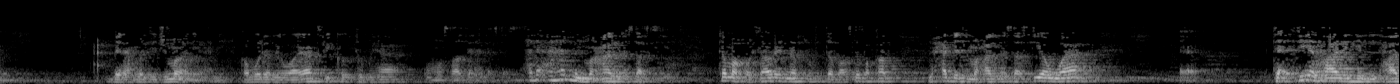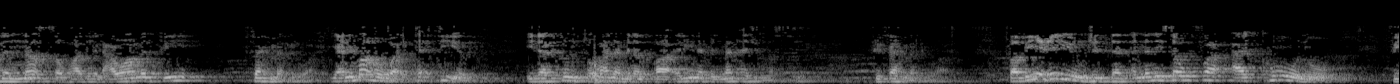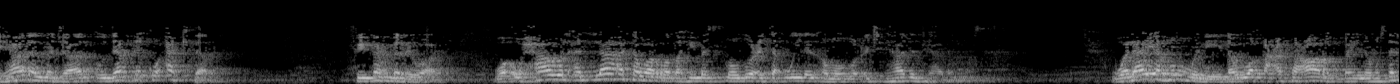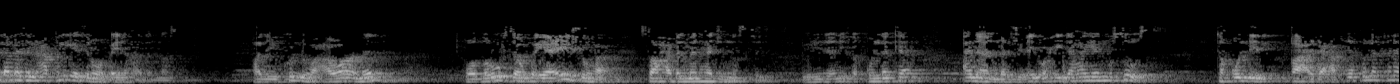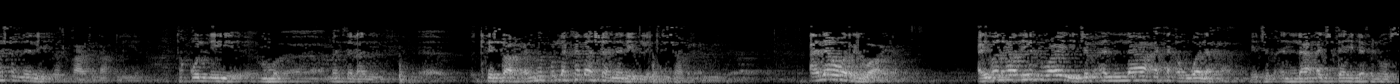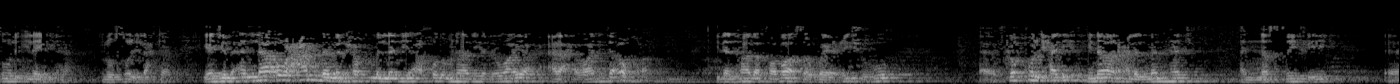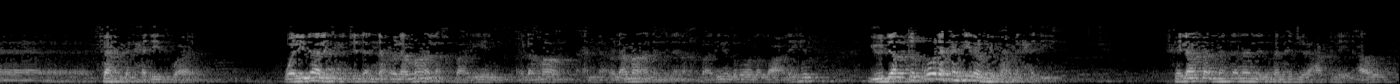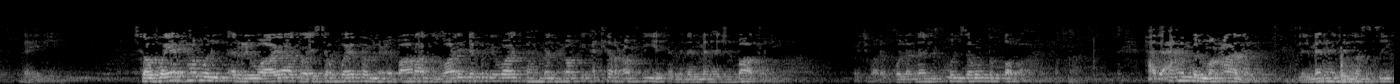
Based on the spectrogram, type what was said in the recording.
بنحو الإجمال يعني قبول الروايات في كتبها ومصادرها الأساسية. هذا أهم المعاني الأساسية. كما قلت لا أريد أن التفاصيل فقط نحدد المعاني الأساسية و تأثير هذه هذا النص أو هذه العوامل في فهم الرواية. يعني ما هو التأثير إذا كنت أنا من القائلين بالمنهج النصي في فهم الرواية؟ طبيعي جدا أنني سوف أكون في هذا المجال أدقق أكثر في فهم الرواية. وأحاول أن لا أتورط في موضوع تأويل أو موضوع اجتهاد في هذا النص ولا يهمني لو وقع تعارض بين مسلمة عقلية وبين هذا النص. هذه كلها عوامل وظروف سوف يعيشها صاحب المنهج النصي. يريد أن يقول لك أنا المرجعية الوحيدة هي النصوص. تقول لي قاعدة عقلية يقول لك لا شأن لي بالقاعدة العقلية؟ تقول لي مثلا اكتشاف علمي يقول لك لا شأن لي بالاكتشاف العلمي. أنا والرواية. أيضا هذه الرواية يجب أن لا أتأولها يجب أن لا أجتهد في الوصول إليها في الوصول إلى الأحكام. يجب أن لا أعمم الحكم الذي أخذ من هذه الرواية على حوادث أخرى. إذا هذا فضاء سوف يعيشه آه، فقه الحديث بناء على المنهج النصي في آه، فهم الحديث ولذلك نجد أن علماء الأخباريين علماء أن علماءنا من الأخباريين رضوان الله عليهم يدققون كثيرا في فهم الحديث خلافا مثلا للمنهج العقلي أو غيره. سوف يفهم الروايات وسوف يفهم العبارات الواردة في الروايات فهما عرفي أكثر عرفية من المنهج الباطني. يقول أنا ملزم بالضبط. هذا أهم المعالم للمنهج النصي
